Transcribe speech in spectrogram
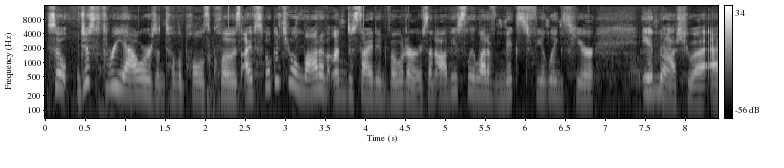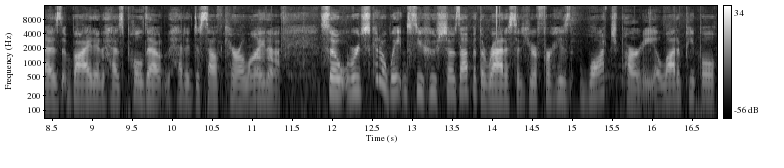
So, just three hours until the polls close, I've spoken to a lot of undecided voters and obviously a lot of mixed feelings here in Nashua as Biden has pulled out and headed to South Carolina. So we're just going to wait and see who shows up at the Radisson here for his watch party. A lot of people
